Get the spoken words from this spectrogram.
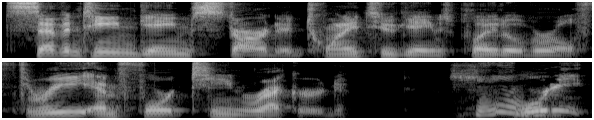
17 games started, 22 games played overall, 3 and 14 record. 40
